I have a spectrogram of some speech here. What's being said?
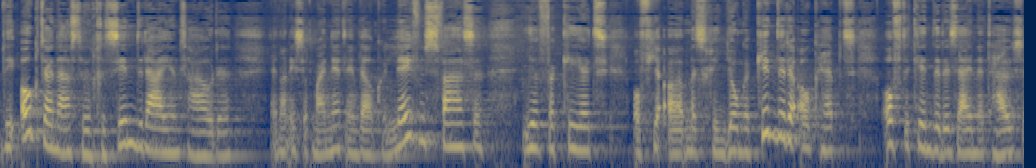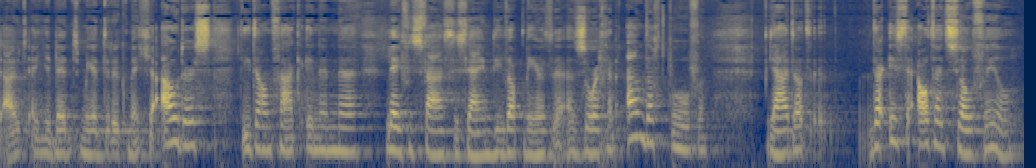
die ook daarnaast hun gezin draaiend houden. En dan is het maar net in welke levensfase je verkeert. Of je uh, misschien jonge kinderen ook hebt. Of de kinderen zijn het huis uit en je bent meer druk met je ouders. Die dan vaak in een uh, levensfase zijn die wat meer zorg en aandacht behoeven. Ja, dat, daar is er altijd zoveel.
